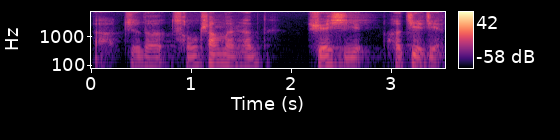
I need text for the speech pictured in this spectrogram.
啊，值得从商的人学习和借鉴。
